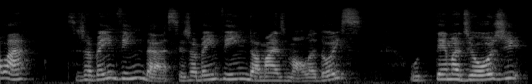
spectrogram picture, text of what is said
Olá, seja bem-vinda, seja bem-vindo a mais uma aula 2. O tema de hoje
